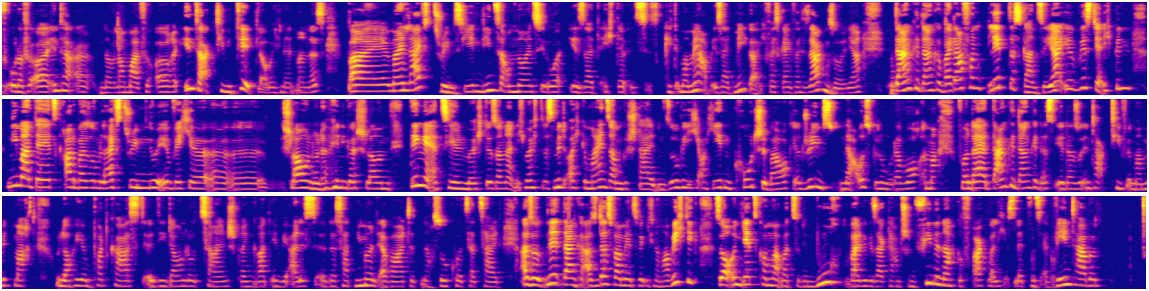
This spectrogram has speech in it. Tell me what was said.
oder für eure Inter nochmal für eure Interaktivität, glaube ich, nennt man das, bei meinen Livestreams jeden Dienstag um 19 Uhr. Ihr seid echt, es, es geht immer mehr ab. Ihr seid mega. Ich weiß gar nicht, was ich sagen soll, ja. Danke, danke, weil davon lebt das Ganze, ja. Ihr wisst ja, ich bin niemand, der jetzt gerade bei so einem Livestream nur irgendwelche äh, schlauen oder weniger schlauen Dinge erzählen möchte, sondern ich möchte das mit euch gemeinsam gestalten, so wie ich auch jeden coache bei Rock Your Dreams in der Ausbildung oder wo auch immer. Von daher danke, danke, dass ihr da so interaktiv immer mitmacht und auch hier im Podcast äh, die Downloadzahlen sprengen gerade irgendwie alles. Äh, das hat niemand erwartet nach so kurzer Zeit. Also, ne, danke. Also das war mir jetzt wirklich nochmal wichtig. So, und jetzt kommen wir aber zu dem Buch, weil wie gesagt, da haben schon viele nachgefragt, weil ich es letztens erwähnt habe.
